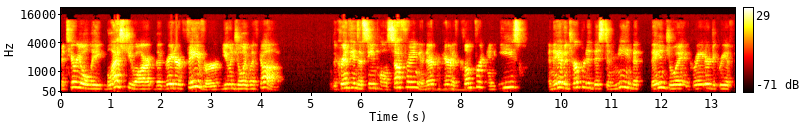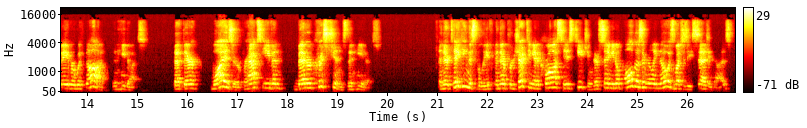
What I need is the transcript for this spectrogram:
materially blessed you are, the greater favor you enjoy with God. The Corinthians have seen Paul's suffering and their comparative comfort and ease, and they have interpreted this to mean that they enjoy a greater degree of favor with God than he does, that they're wiser, perhaps even better Christians than he is. And they're taking this belief and they're projecting it across his teaching. They're saying, you know, Paul doesn't really know as much as he says he does.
